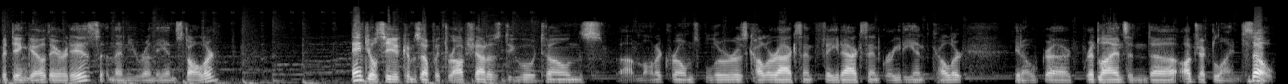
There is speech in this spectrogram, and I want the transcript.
Badingo, there it is, and then you run the installer. And you'll see it comes up with drop shadows, duotones, uh, monochromes, blurs, color accent, fade accent, gradient, color, you know, uh, grid lines, and uh, object lines. So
